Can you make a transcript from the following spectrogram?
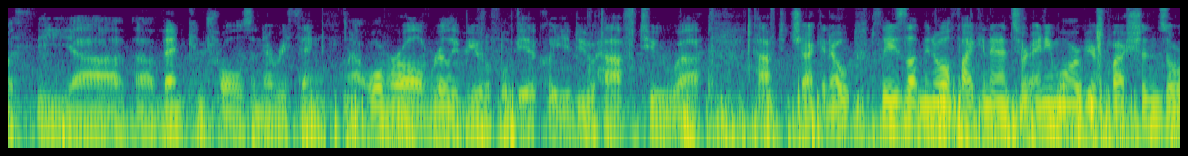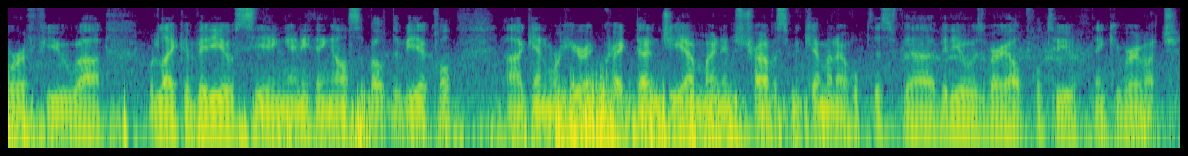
with the uh, uh, vent controls and everything. Uh, overall, really beautiful vehicle. You do have to uh, have to check it out. Please let me know if I can answer any more of your questions or if you uh, would like a video seeing anything else about the vehicle. again, we're here at Craig Dunn GM. My name is Travis McKim and I hope this video was very helpful to you. Thank you very much.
